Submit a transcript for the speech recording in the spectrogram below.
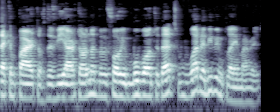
second part of the vr tournament but before we move on to that what have you been playing marius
